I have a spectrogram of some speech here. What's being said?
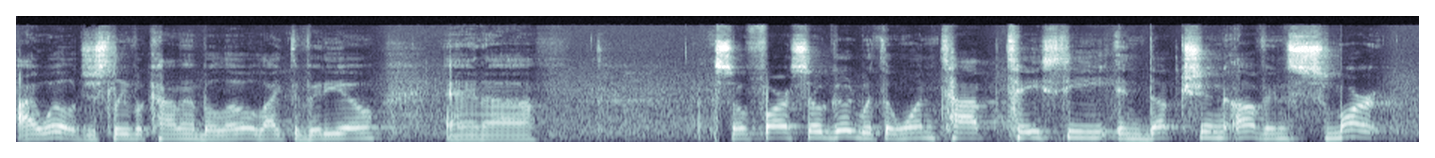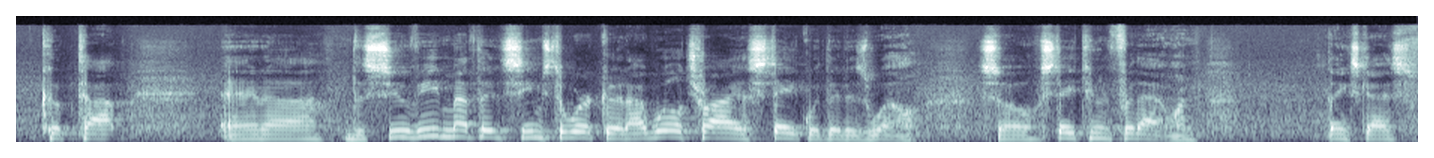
I will. Just leave a comment below, like the video, and uh, so far so good with the one top tasty induction oven, smart cooktop. And uh, the sous vide method seems to work good. I will try a steak with it as well. So stay tuned for that one. Thanks, guys.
